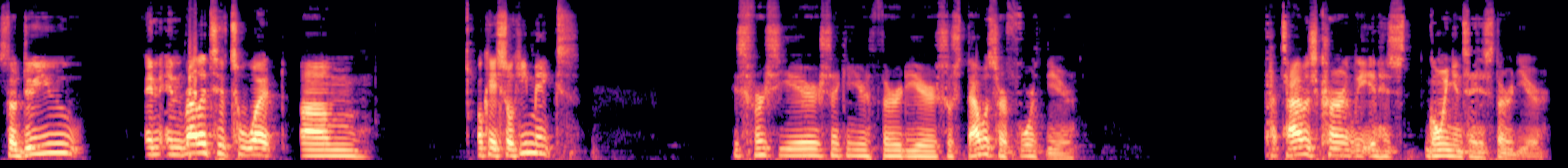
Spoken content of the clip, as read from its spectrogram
so do you, in in relative to what? Um, okay, so he makes his first year, second year, third year. So that was her fourth year. Tyler's currently in his going into his third year.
